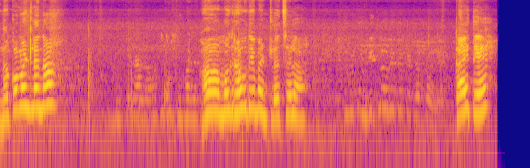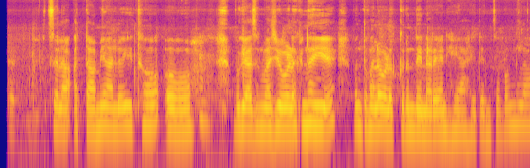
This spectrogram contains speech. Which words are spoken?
नको म्हटलं ना? हा मग राहू दे म्हटलं चला. काय ते? चला आता आम्ही आलो इथं बघा बघूया अजून माझी ओळख नाही आहे पण तुम्हाला ओळख करून देणार आहे. आणि हे आहे त्यांचा बंगला.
